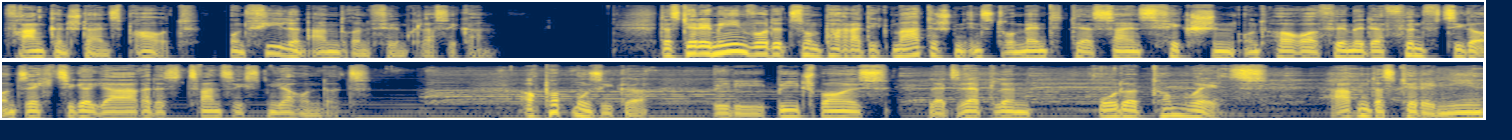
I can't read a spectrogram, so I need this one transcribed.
Frankensteins Braut und vielen anderen Filmklassikern. Das Theremin wurde zum paradigmatischen Instrument der Science-Fiction und Horrorfilme der 50er und 60er Jahre des 20. Jahrhunderts. Auch Popmusiker wie die Beach Boys, Led Zeppelin oder Tom Waits haben das Theremin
